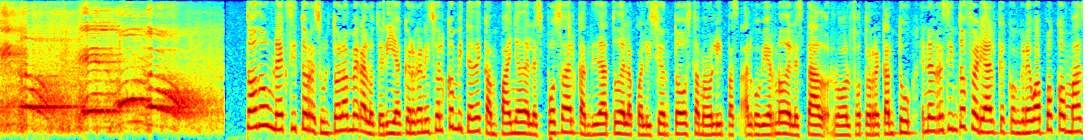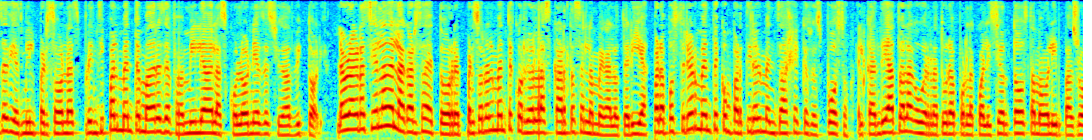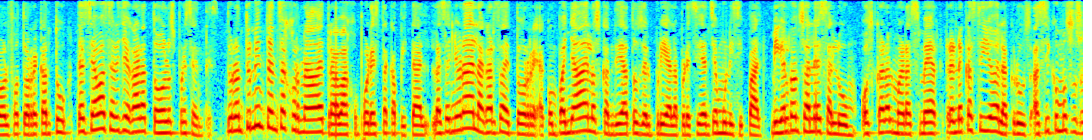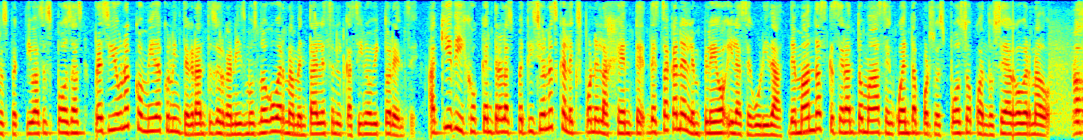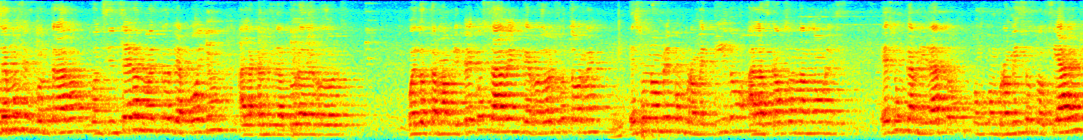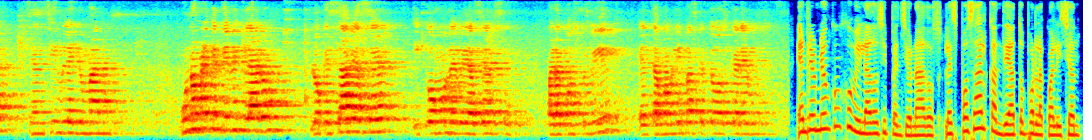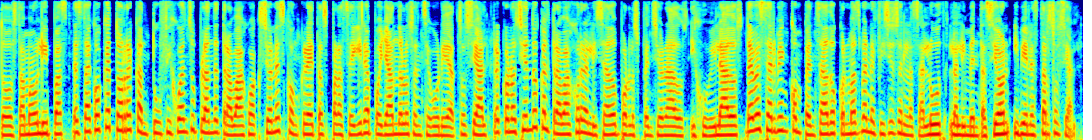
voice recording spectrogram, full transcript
¡Listo! Todo un éxito resultó la megalotería que organizó el comité de campaña de la esposa del candidato de la coalición Todos Tamaulipas al gobierno del estado, Rodolfo Torrecantú, en el recinto ferial que congregó a poco más de 10.000 personas, principalmente madres de familia de las colonias de Ciudad Victoria. Laura Graciela de la Garza de Torre personalmente corrió las cartas en la megalotería para posteriormente compartir el mensaje que su esposo, el candidato a la gubernatura por la coalición Todos Tamaulipas, Rodolfo Torrecantú, deseaba hacer llegar a todos los presentes. Durante una intensa jornada de trabajo por esta capital, la señora la Garza de Torre, acompañada de los candidatos del PRI a la presidencia municipal, Miguel González Salum, Óscar Almarazmer, René Castillo de la Cruz, así como sus respectivas esposas, presidió una comida con integrantes de organismos no gubernamentales en el casino victorense. Aquí dijo que entre las peticiones que le expone la gente destacan el empleo y la seguridad, demandas que serán tomadas en cuenta por su esposo cuando sea gobernador. Nos hemos encontrado con sinceras muestras de apoyo a la candidatura de Rodolfo pues los tamaulipecos saben que Rodolfo Torre es un hombre comprometido a las causas más nobles. Es un candidato con compromiso social, sensible y humano. Un hombre que tiene claro lo que sabe hacer y cómo debe hacerse para construir el Tamaulipas que todos queremos. En reunión con jubilados y pensionados, la esposa del candidato por la coalición Todos Tamaulipas destacó que Torre Cantú fijó en su plan de trabajo acciones concretas para seguir apoyándolos en seguridad social, reconociendo que el trabajo realizado por los pensionados y jubilados debe ser bien compensado con más beneficios en la salud, la alimentación y bienestar social.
